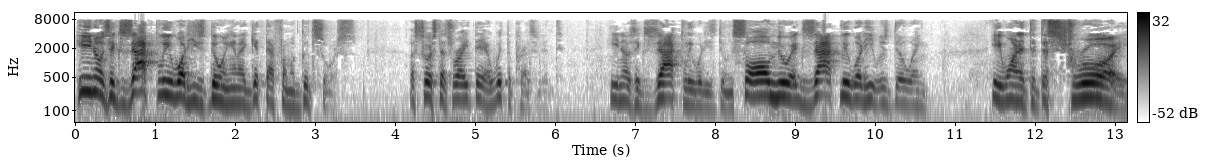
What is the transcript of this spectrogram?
He knows exactly what he's doing, and I get that from a good source. A source that's right there with the president. He knows exactly what he's doing. Saul knew exactly what he was doing. He wanted to destroy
